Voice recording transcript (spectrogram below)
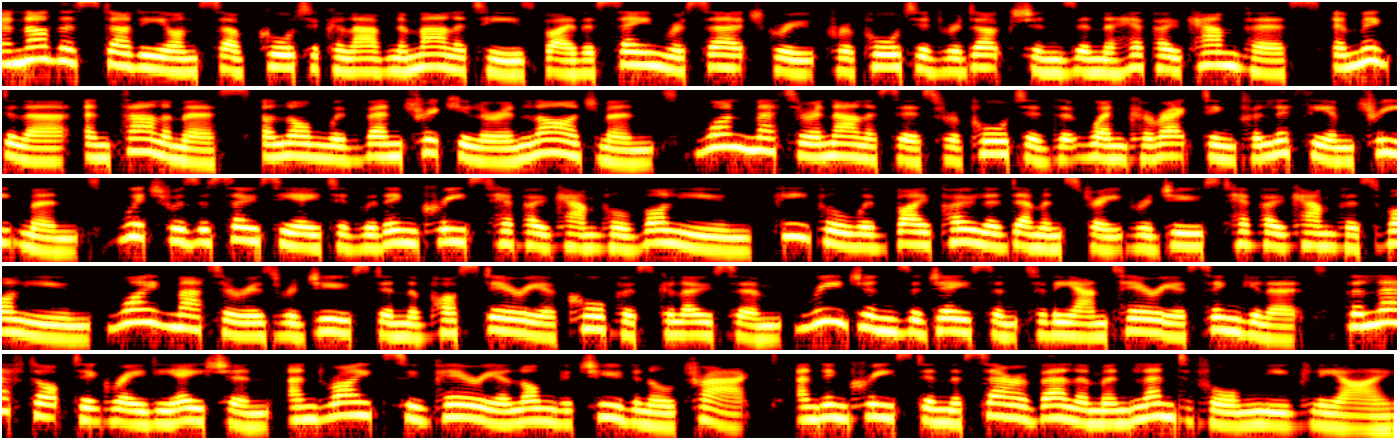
Another study on subcortical abnormalities by the same research group reported reductions in the hippocampus, amygdala, and thalamus, along with ventricular enlargement. One meta-analysis reported that when correcting for lithium treatment, which was associated with increased hippocampal volume, people with bipolar demonstrate reduced hippocampus volume. White matter is reduced in the posterior corpus callosum, regions adjacent to the anterior cingulate, the left optic radiation, and right superior longitudinal tract, and increased in the cerebellum and lentiform nuclei.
